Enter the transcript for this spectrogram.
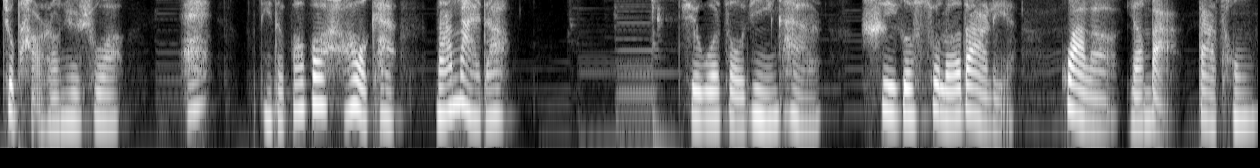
就跑上去说：“哎，你的包包好好看，哪买的？”结果走近一看，是一个塑料袋里挂了两把大葱。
